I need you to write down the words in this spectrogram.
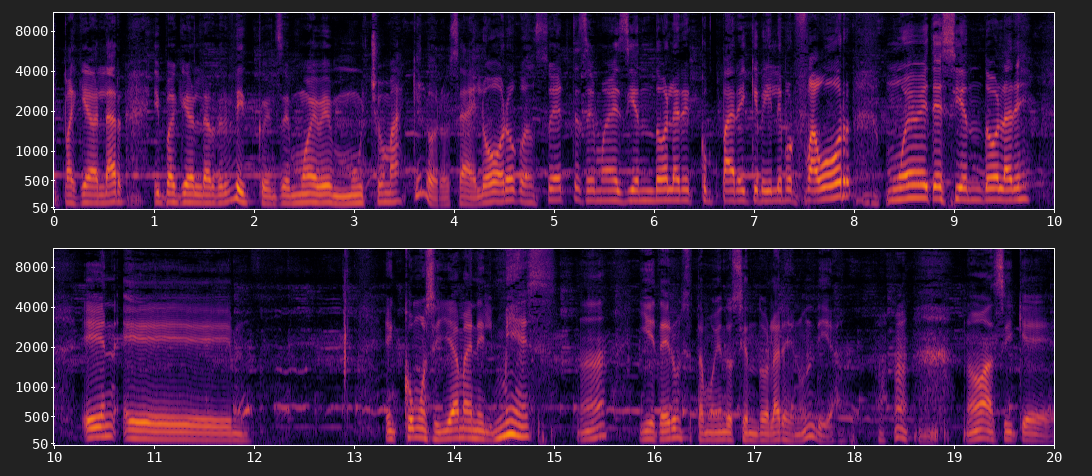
¿Y para qué hablar? ¿Y para qué hablar del Bitcoin? Se mueve mucho más que el oro. O sea, el oro con suerte se mueve 100 dólares, compadre. Hay que pedirle, por favor, muévete 100 dólares en... eh, en cómo se llama en el mes. ¿ah? Y Ethereum se está moviendo 100 dólares en un día. ¿No? Así que...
